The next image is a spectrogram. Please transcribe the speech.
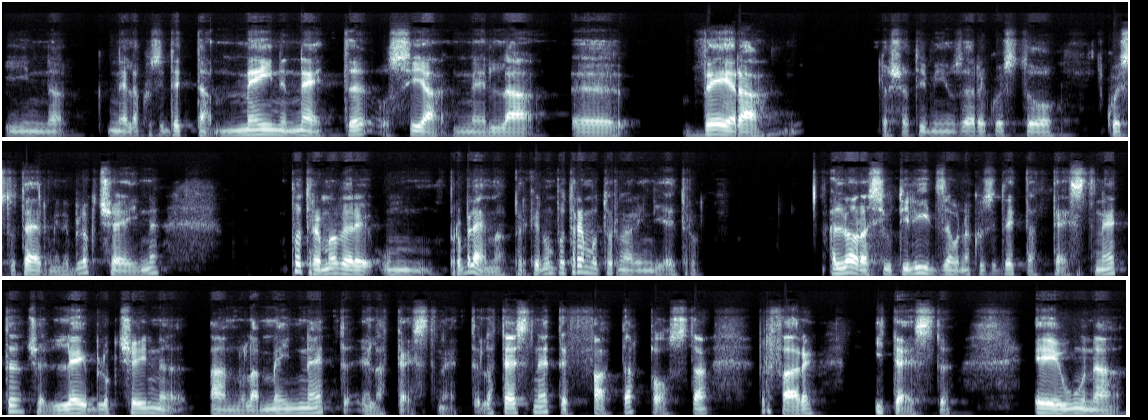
in, nella cosiddetta mainnet, ossia nella eh, vera, lasciatemi usare questo, questo termine, blockchain, potremmo avere un problema, perché non potremmo tornare indietro. Allora si utilizza una cosiddetta testnet, cioè le blockchain hanno la mainnet e la testnet. La testnet è fatta apposta per fare i test. È una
